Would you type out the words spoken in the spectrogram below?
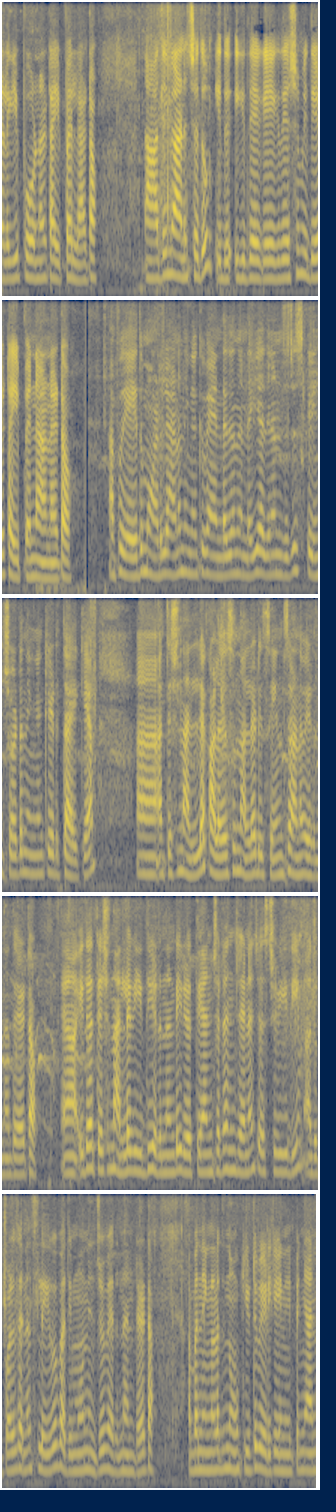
ഇളകി പോകുന്ന ടൈപ്പല്ല കേട്ടോ. ആദ്യം കാണിച്ചതും ഇത് ഇത് ഏകദേശം ഇതേ ടൈപ്പ് തന്നെയാണ് കേട്ടോ. അപ്പോൾ ഏത് മോഡലാണ് നിങ്ങൾക്ക് വേണ്ടതെന്നുണ്ടെങ്കിൽ അതിനനുസരിച്ച് സ്ക്രീൻഷോട്ട് നിങ്ങൾക്ക് എടുത്ത് അയക്കാം. അത്യാവശ്യം നല്ല കളേഴ്സും നല്ല ഡിസൈൻസുമാണ് വരുന്നത് കേട്ടോ. ഇത് അത്യാവശ്യം നല്ല വീതി വരുന്നുണ്ട് ഇരുപത്തി അഞ്ചര ഇഞ്ചിന് ചെസ്റ്റ് വീതിയും. അതുപോലെ തന്നെ സ്ലീവ് പതിമൂന്ന് ഇഞ്ചും വരുന്നുണ്ട് കേട്ടോ. അപ്പോൾ നിങ്ങളത് നോക്കിയിട്ട് മേടിക്കുക ഇനിയിപ്പോൾ ഞാൻ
